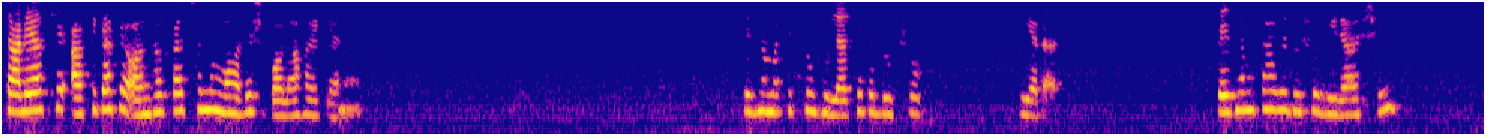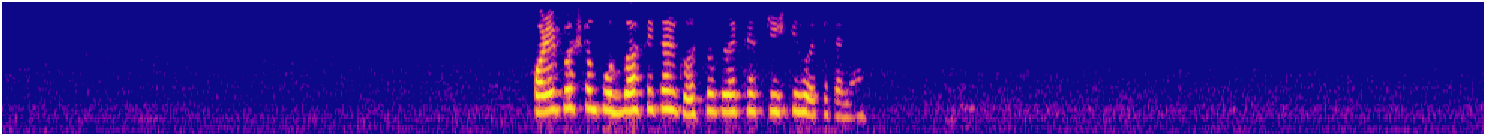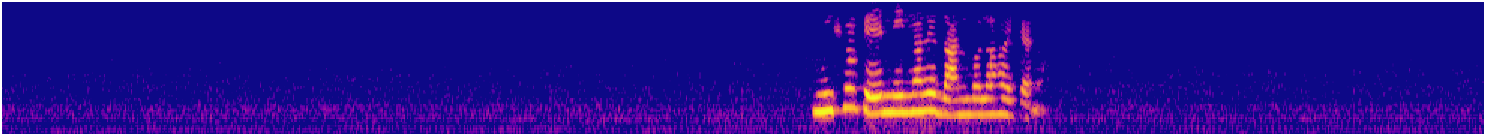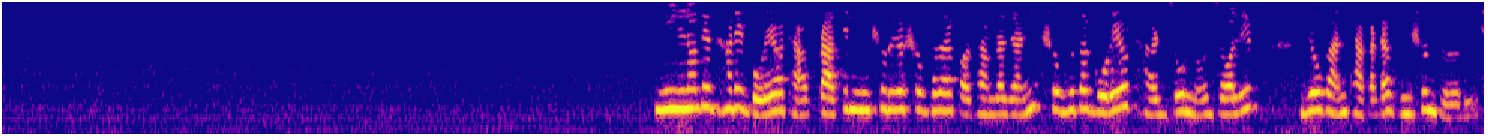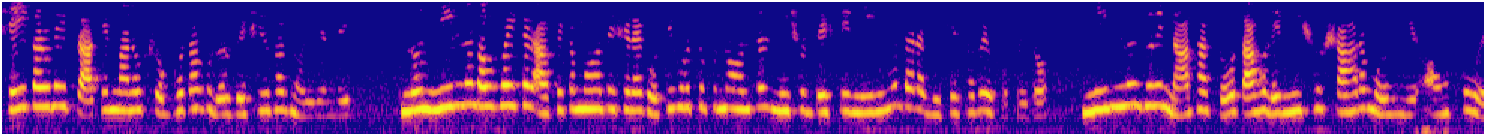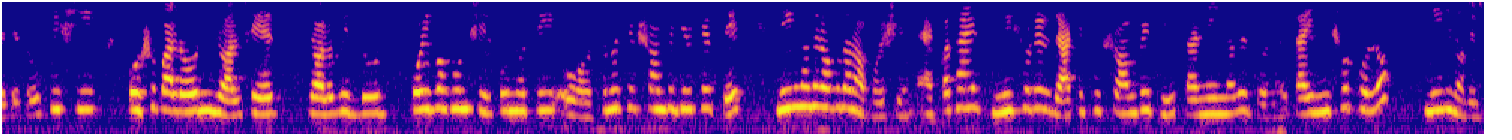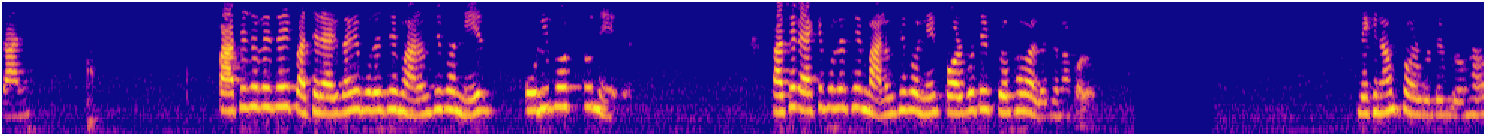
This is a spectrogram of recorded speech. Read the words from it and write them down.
চারে আছে আফ্রিকাকে অন্ধকারাচ্ছন্ন মহাদেশ বলা হয় কেন? পেজ নাম্বারটা একটু ভুল আছে, এটা দুশো পিয়ারার পেজ নাম্বারটা হবে দুশো বিরাশি। পরের প্রশ্ন, পূর্ব আফ্রিকার গ্রস্ত উপত্যকার সৃষ্টি হয়েছে কেন? মিশরকে নীলনদের দান বলা হয় কেন? নীল নদের ধারে গড়ে ওঠা প্রাচীন মিশরীয় সভ্যতার কথা আমরা জানি। সভ্যতা গড়ে ওঠার জন্য জলের যোগান থাকাটা ভীষণ জরুরি। সেই কারণেই প্রাচীন মানব সভ্যতাগুলোর বেশিরভাগ নদীকেন্দ্রিক। নীল নদ অববাহিকার আফ্রিকা মহাদেশের এক অতি গুরুত্বপূর্ণ অঞ্চল মিশর দেশটি নীল নদ দ্বারা বিশেষভাবে উপকৃত। নীল নদ যদি না থাকতো, তাহলে মিশর সাহারা মরুভূমির অংশ হয়ে যেত। কৃষি, পশুপালন, জলসেচ, জলবিদ্যুৎ পরিবহন শিল্পোন্নতি ও অর্থনৈতিক সমৃদ্ধির ক্ষেত্রে নীল নদের অবদান অপরিসীম। এক কথায়, মিশরের যা কিছু সমৃদ্ধি, তা নীল নদের জন্যই। তাই মিশর হলো নীল নদের দান। পাঁচে চলে যাই পাঁচের এক দাগে বলেছে মানব জীবনের পরিবর্তনের। পাঁচের একে বলেছে মানব জীবনের পর্বতের প্রভাব আলোচনা করো। দেখে নাও পর্বতের প্রভাব।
